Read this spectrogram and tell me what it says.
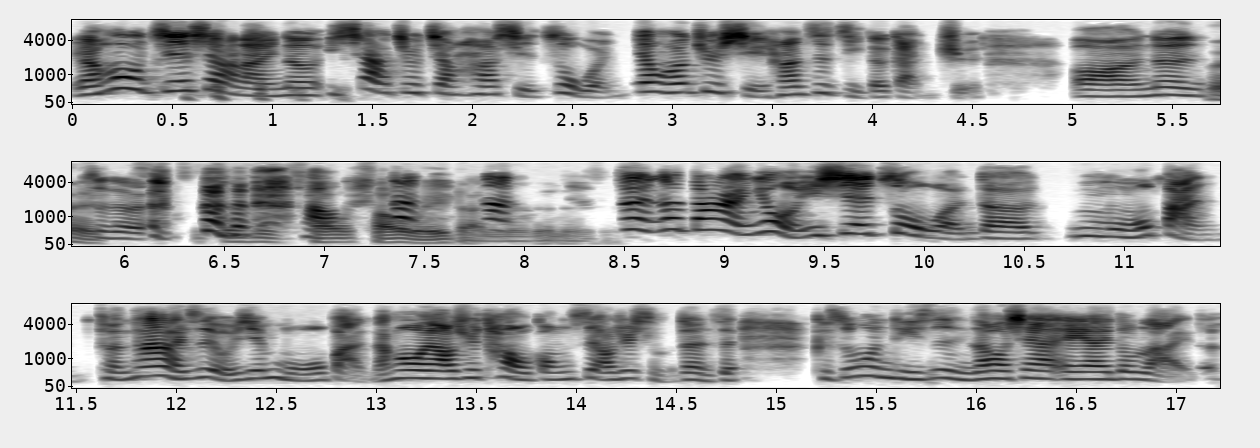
然后接下来呢一下就叫他写作文，让他去写他自己的感觉啊、呃，那这个 超超为难的那对，那当然又有一些作文的模板，可能它还是有一些模板，然后要去套公式，要去什么等等。可是问题是，你知道现在 AI 都来了，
